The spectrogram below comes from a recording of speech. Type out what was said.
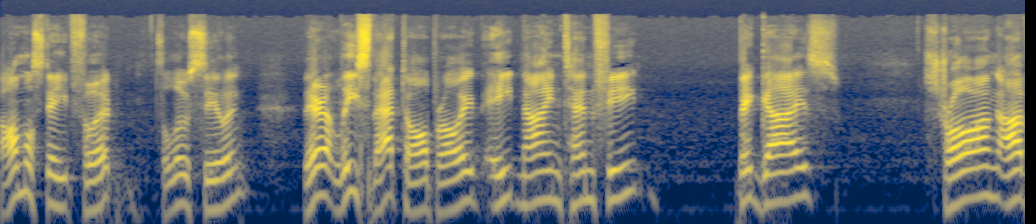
almost eight foot. It's a low ceiling. They're at least that tall, probably eight, nine, ten feet. Big guys, strong. They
